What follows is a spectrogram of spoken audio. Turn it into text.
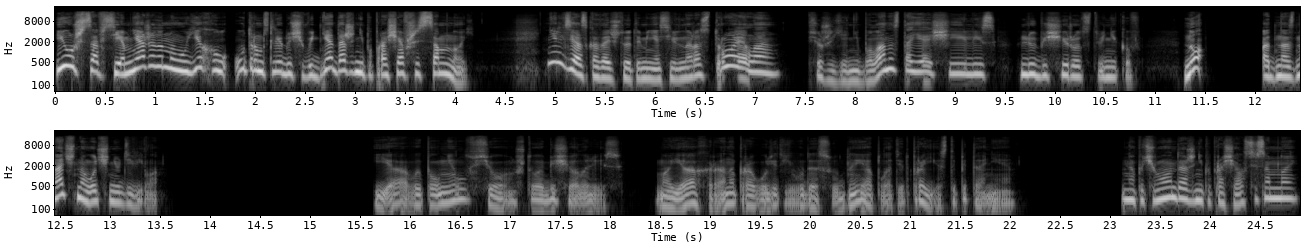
И уж совсем неожиданно уехал утром следующего дня, даже не попрощавшись со мной. Нельзя сказать, что это меня сильно расстроило. Все же я не была настоящей Элис, любящей родственников. Но однозначно очень удивила. Я выполнил все, что обещал Элис. Моя охрана проводит его до судна и оплатит проезд и питание. Но почему он даже не попрощался со мной?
